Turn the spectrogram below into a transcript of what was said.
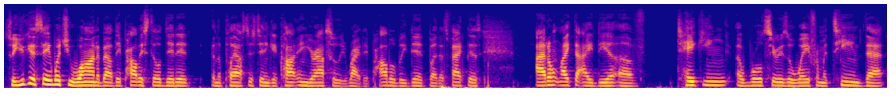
So you can say what you want about they probably still did it in the playoffs, just didn't get caught, and you're absolutely right. They probably did, but the fact is, I don't like the idea of taking a World Series away from a team that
